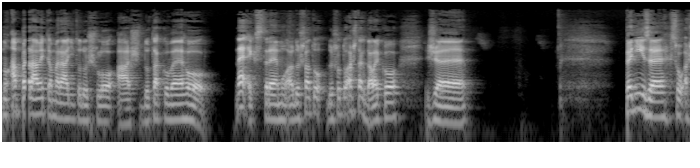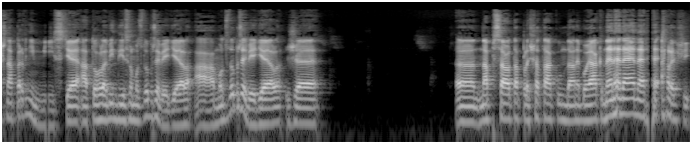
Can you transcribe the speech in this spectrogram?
No a právě kamarádi to došlo až do takového, ne extrému, ale došlo to, došlo to až tak daleko, že peníze jsou až na prvním místě a tohle Vin Diesel moc dobře věděl a moc dobře věděl, že napsal ta plešatá kunda, nebo jak, ne, ne, ne, ne, ne, Aleši,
